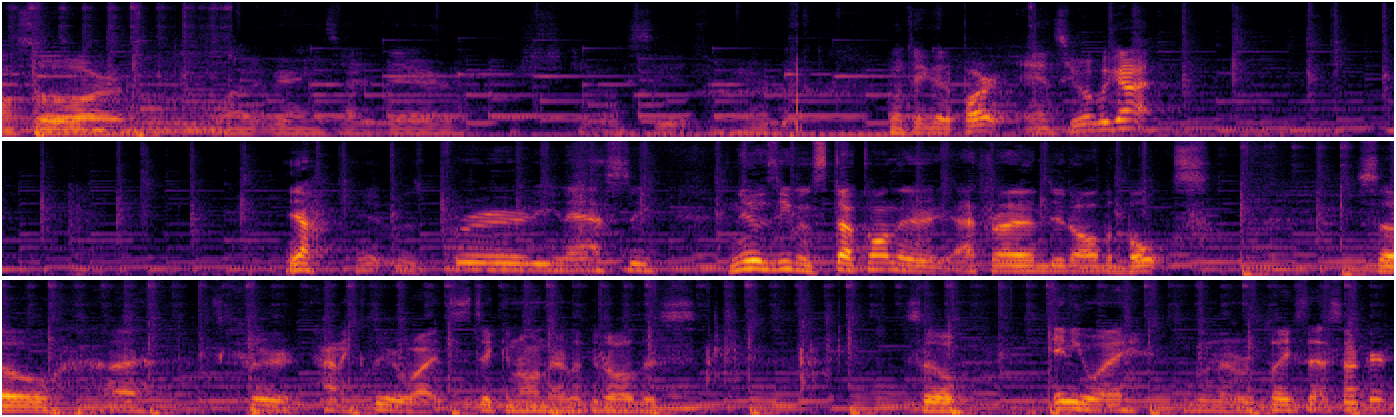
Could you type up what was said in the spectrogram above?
Also our alignment bearing inside there. You can't really see it from here, but we're gonna take it apart and see what we got. Yeah, it was pretty nasty. And it was even stuck on there after I undid all the bolts. So uh, it's clear, kind of clear why it's sticking on there. Look at all this. So anyway, we're gonna replace that sucker,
